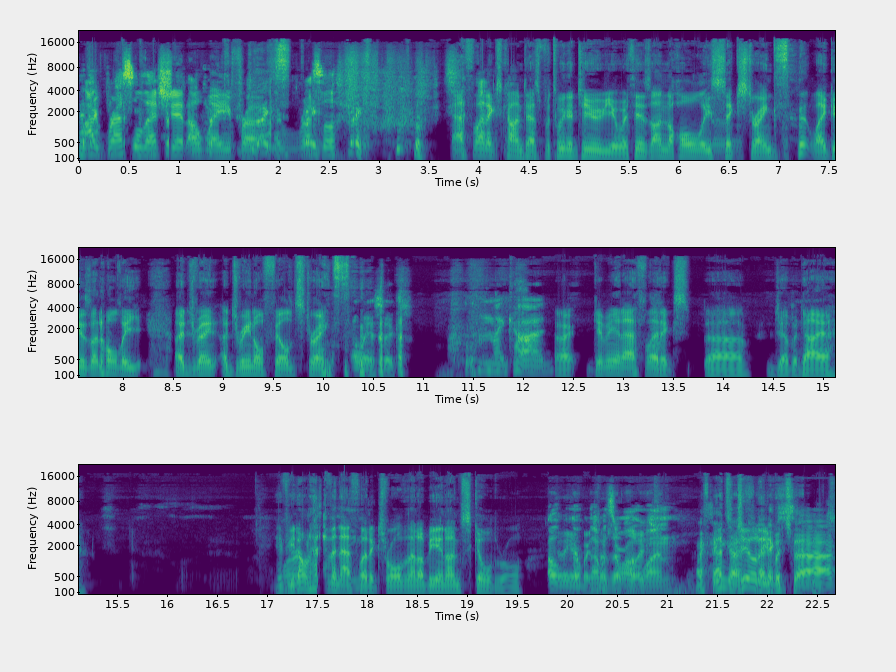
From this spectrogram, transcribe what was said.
I wrestle that shit away from. I Drink, wrestle. drink, drink. Athletics contest between the two of you with his unholy sick uh. strength, like his unholy adre- adrenal filled strength. Only a six. oh my god. All right, give me an athletics, uh, Jebediah. If you don't have an athletics roll, then that'll be an unskilled roll. Oh, I think no, that was the wrong athletics. one. I think That's agility, athletics uh,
